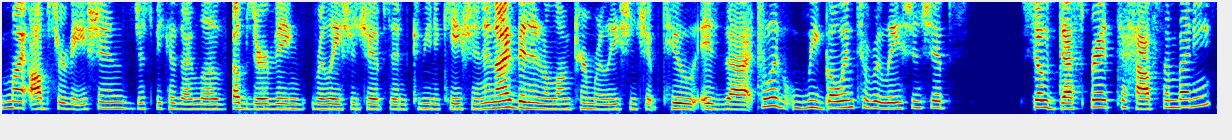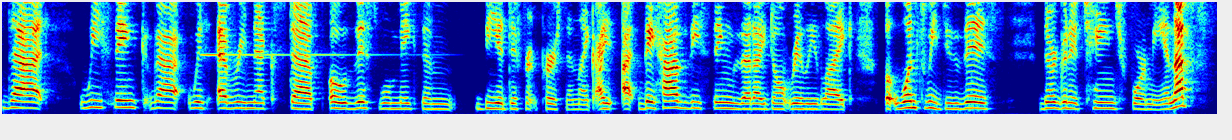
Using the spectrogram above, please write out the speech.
my observations, just because I love observing relationships and communication, and I've been in a long term relationship too, is that I feel like we go into relationships so desperate to have somebody that we think that with every next step, oh, this will make them be a different person. Like I, I, they have these things that i don't really like but once we do this they're going to change for me. And that's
